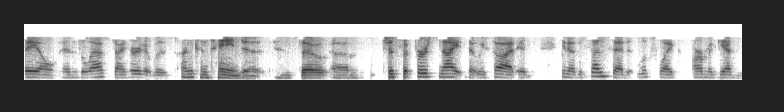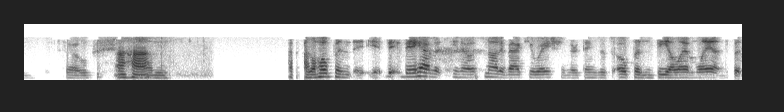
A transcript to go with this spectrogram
Vale, and the last I heard it was uncontained, uh, and so um, just the first night that we saw it, it you know the sunset it looks like Armageddon. So Uh huh. um, I'm hoping they- they have it. You know, it's not evacuation or things. It's open BLM land, but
